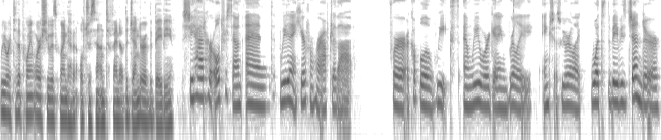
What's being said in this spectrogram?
we were to the point where she was going to have an ultrasound to find out the gender of the baby. She had her ultrasound, and we didn't hear from her after that for a couple of weeks. And we were getting really anxious. We were like, What's the baby's gender?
